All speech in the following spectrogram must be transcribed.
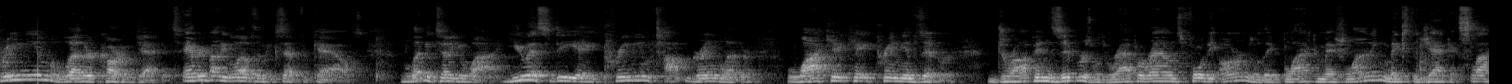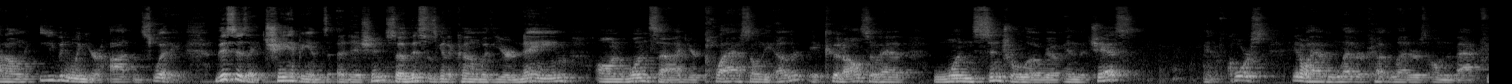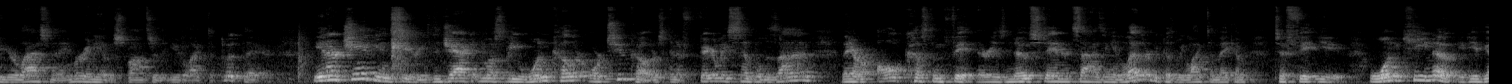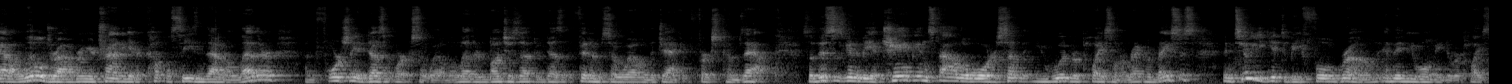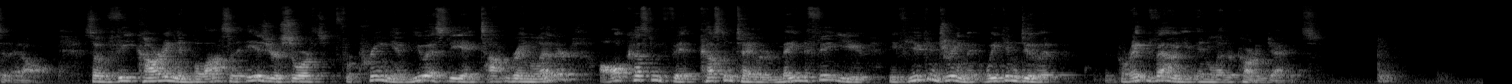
premium leather karting jackets. Everybody loves them except for cows. Let me tell you why. USDA premium top grain leather, YKK premium zipper. Drop-in zippers with wraparounds for the arms with a black mesh lining makes the jacket slide on even when you're hot and sweaty. This is a Champions edition, so this is going to come with your name on one side, your class on the other. It could also have one central logo in the chest, and of course, it'll have leather cut letters on the back for your last name or any other sponsor that you'd like to put there. In our Champion series, the jacket must be one color or two colors in a fairly simple design. They are all custom fit. There is no standard sizing in leather because we like to make them to fit you. One key note, if you've got a little driver and you're trying to get a couple seasons out of a leather, unfortunately it doesn't work so well. The leather bunches up, it doesn't fit them so well when the jacket first comes out. So this is going to be a champion style award or something that you would replace on a regular basis until you get to be full grown and then you won't need to replace it at all. So V Karting and Velocita is your source for premium USDA top grain leather, all custom fit, custom tailored, made to fit you. If you can dream it, we can do it. Great value in leather karting jackets.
